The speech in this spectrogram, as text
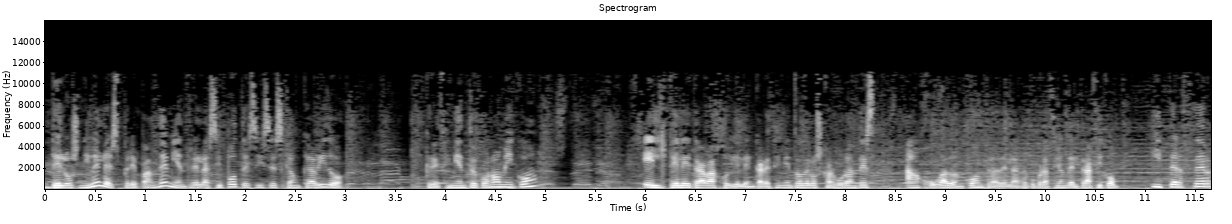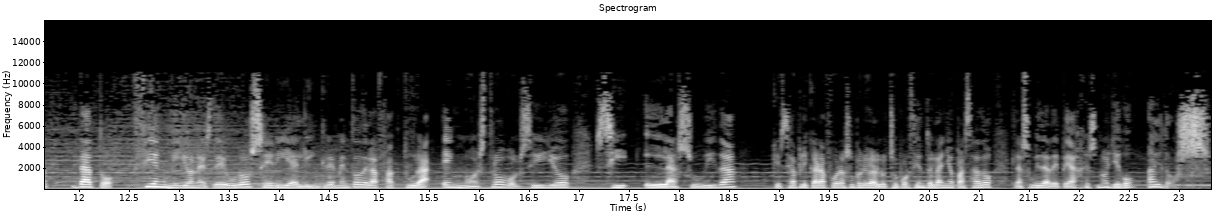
de los niveles prepandemia. Entre las hipótesis es que aunque ha habido crecimiento económico, el teletrabajo y el encarecimiento de los carburantes han jugado en contra de la recuperación del tráfico. Y tercer dato, 100 millones de euros sería el incremento de la factura en nuestro bolsillo si la subida que se aplicará fuera superior al 8% el año pasado, la subida de peajes no llegó al 2%.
